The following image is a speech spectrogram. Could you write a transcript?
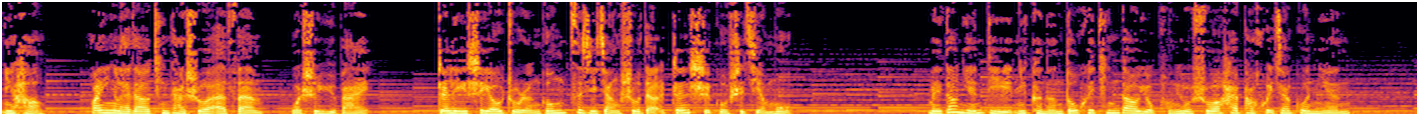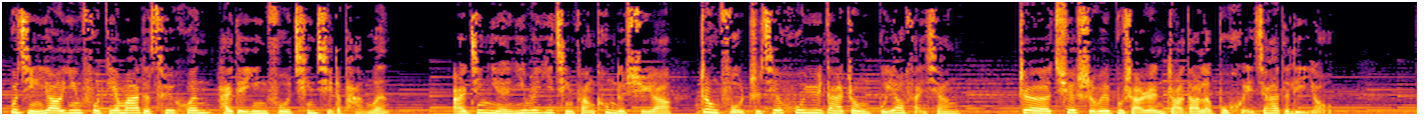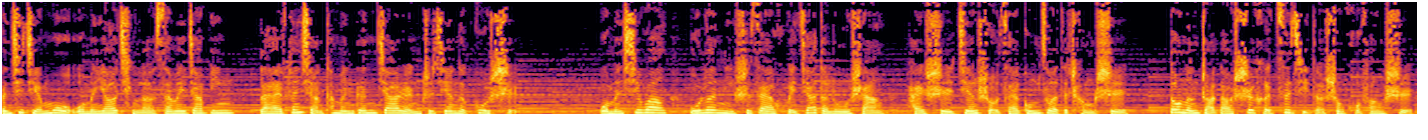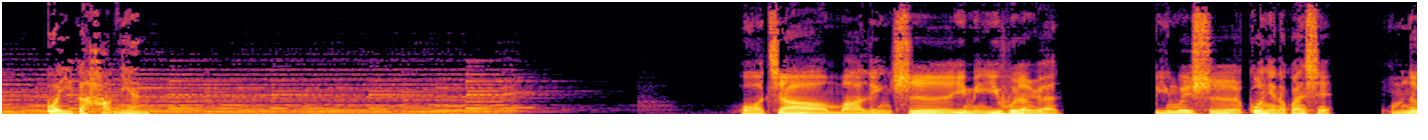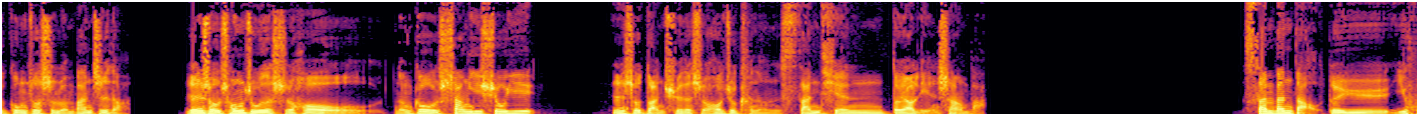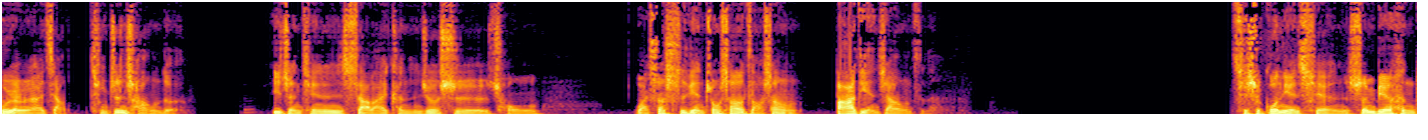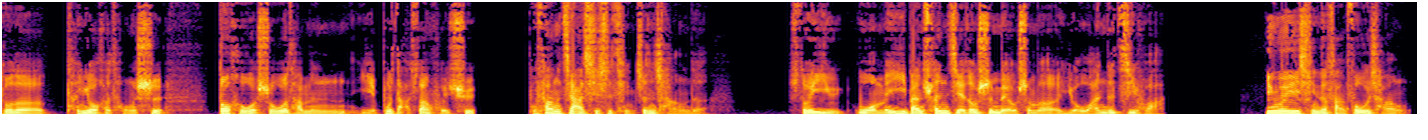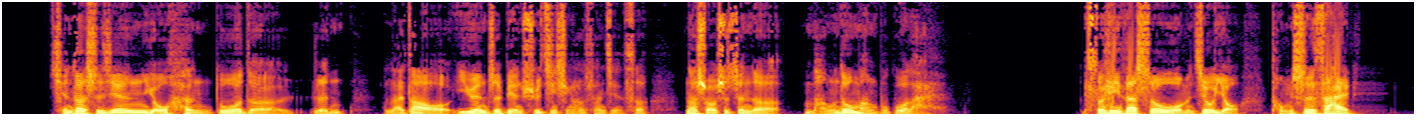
你好，欢迎来到听他说 FM，我是雨白，这里是由主人公自己讲述的真实故事节目。每到年底，你可能都会听到有朋友说害怕回家过年，不仅要应付爹妈的催婚，还得应付亲戚的盘问。而今年因为疫情防控的需要，政府直接呼吁大众不要返乡，这确实为不少人找到了不回家的理由。本期节目，我们邀请了三位嘉宾来分享他们跟家人之间的故事。我们希望，无论你是在回家的路上，还是坚守在工作的城市，都能找到适合自己的生活方式，过一个好年。我叫马林，是一名医护人员。因为是过年的关系，我们的工作是轮班制的。人手充足的时候，能够上一休一；人手短缺的时候，就可能三天都要连上吧。三班倒对于医护人员来讲挺正常的，一整天下来，可能就是从晚上十点钟上到早上八点这样子。其实过年前，身边很多的朋友和同事。都和我说过，他们也不打算回去，不放假其实挺正常的。所以我们一般春节都是没有什么游玩的计划。因为疫情的反复无常，前段时间有很多的人来到医院这边去进行核酸检测，那时候是真的忙都忙不过来。所以那时候我们就有同事在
